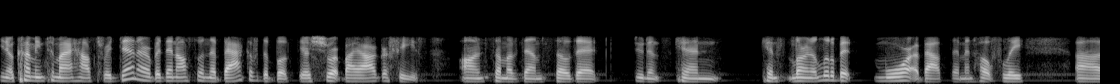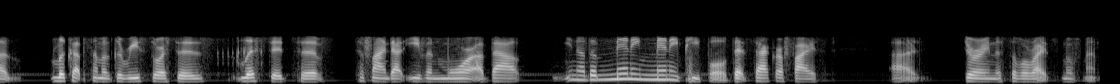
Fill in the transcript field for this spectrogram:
you know, coming to my house for dinner, but then also in the back of the book there's short biographies on some of them so that students can can learn a little bit more about them and hopefully uh, look up some of the resources listed to to find out even more about you know the many many people that sacrificed uh, during the civil rights movement.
